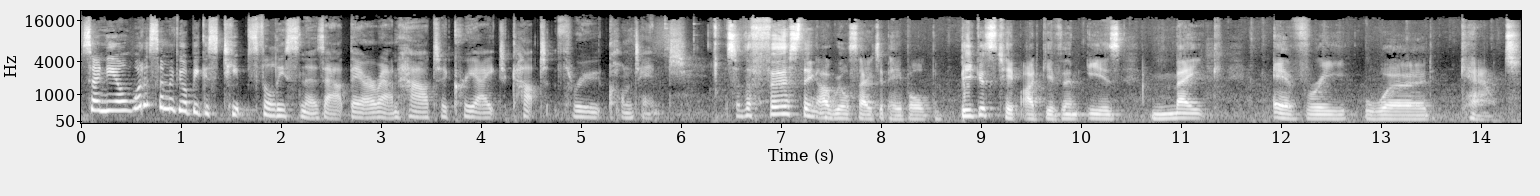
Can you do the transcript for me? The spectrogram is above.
So, Neil, what are some of your biggest tips for listeners out there around how to create cut through content? So, the first thing I will say to people, the biggest tip I'd give them is make every word count.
